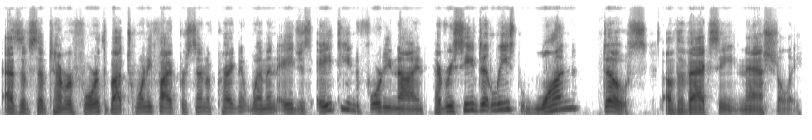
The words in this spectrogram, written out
As of September 4th, about 25% of pregnant women ages 18 to 49 have received at least one dose of the vaccine nationally,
